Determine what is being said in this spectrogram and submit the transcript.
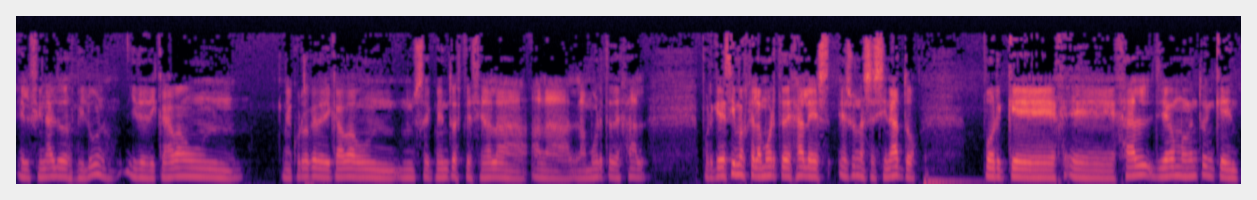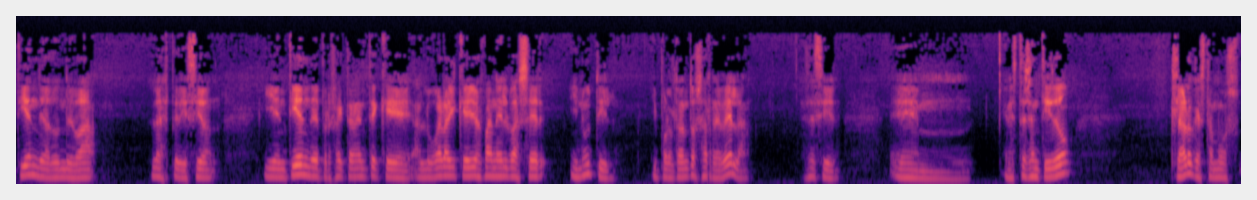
el final de 2001. Y dedicaba un. Me acuerdo que dedicaba un, segmento especial a, la, muerte de Hal. ¿Por qué decimos que la muerte de Hal es, un asesinato? Porque eh, Hal llega un momento en que entiende a dónde va la expedición y entiende perfectamente que al lugar al que ellos van él va a ser inútil y por lo tanto se revela. Es decir, em, en este sentido, claro que estamos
